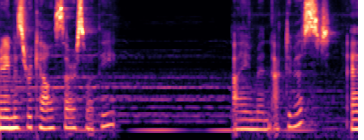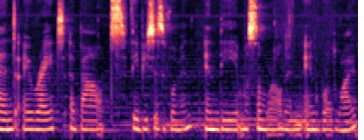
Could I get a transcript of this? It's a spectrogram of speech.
name is Raquel Saraswati. I am an activist and I write about the abuses of women in the Muslim world and, and worldwide.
